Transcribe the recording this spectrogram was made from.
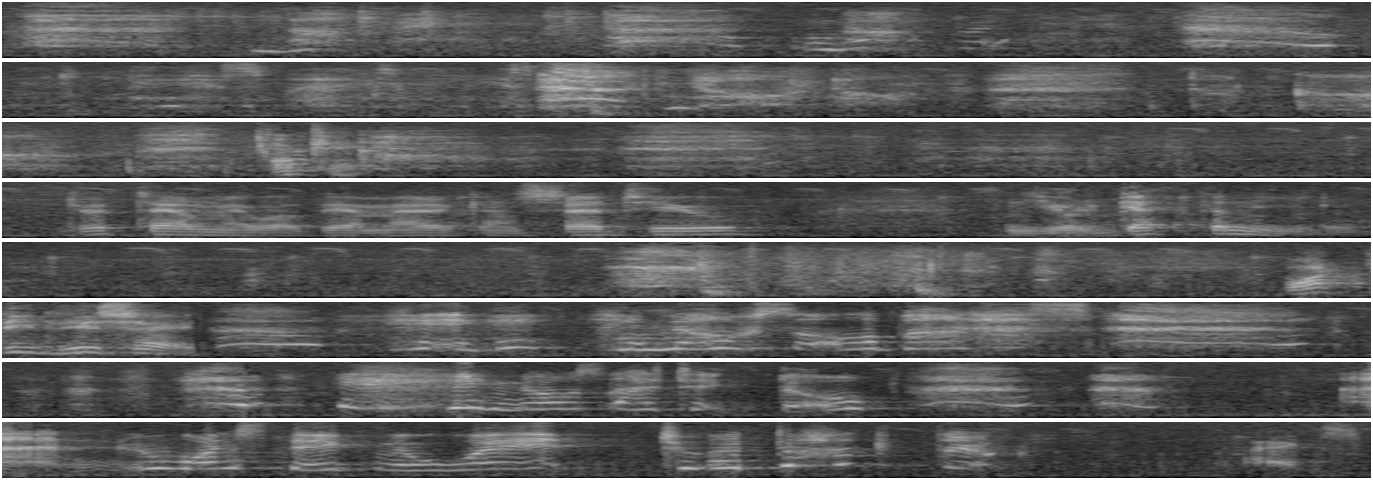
Nothing. Nothing. Please, Max, please. No, no. Don't go. Okay. You tell me what the American said to you, and you'll get the needle. What did he say? He, he knows all about us. He knows I take dope. And he wants to take me away to a doctor. Max.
